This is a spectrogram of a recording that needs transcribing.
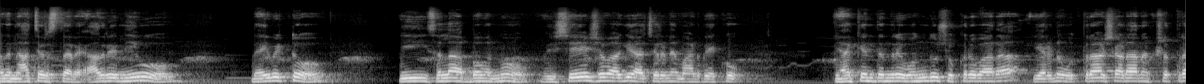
ಅದನ್ನು ಆಚರಿಸ್ತಾರೆ. ಆದರೆ ನೀವು ದಯವಿಟ್ಟು ಈ ಸಲ ಹಬ್ಬವನ್ನು ವಿಶೇಷವಾಗಿ ಆಚರಣೆ ಮಾಡಬೇಕು. ಯಾಕೆಂತಂದರೆ ಒಂದು ಶುಕ್ರವಾರ, ಎರಡು ಉತ್ತರಾಷಾಢ ನಕ್ಷತ್ರ,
